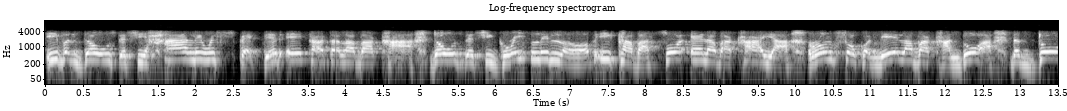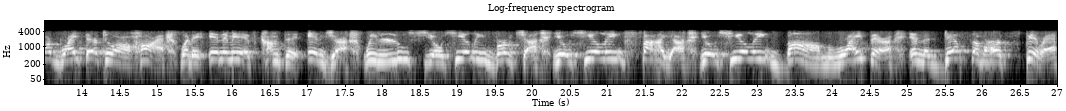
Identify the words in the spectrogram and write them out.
even those that she highly respected, those that she greatly loved, the door right there to her heart where the enemy has come to injure. We loose your healing virtue, your healing fire, your healing balm right there in the depths of her spirit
